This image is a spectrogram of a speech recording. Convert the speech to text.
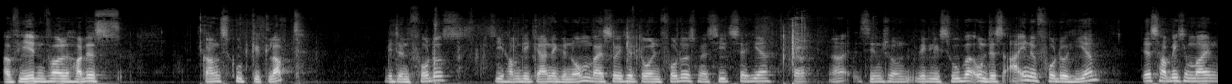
Auf jeden Fall hat es ganz gut geklappt mit den Fotos. Sie haben die gerne genommen, weil solche tollen Fotos, man sieht es ja hier, ja. ja. sind schon wirklich super. Und das eine Foto hier, das habe ich mal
